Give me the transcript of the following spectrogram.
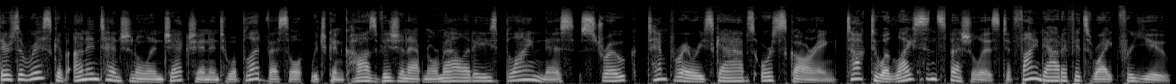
There's a risk of unintentional injection into a blood vessel, which can cause vision abnormalities, blindness, stroke, temporary scabs, or scarring. Talk to a licensed specialist to find out if it's right for you.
